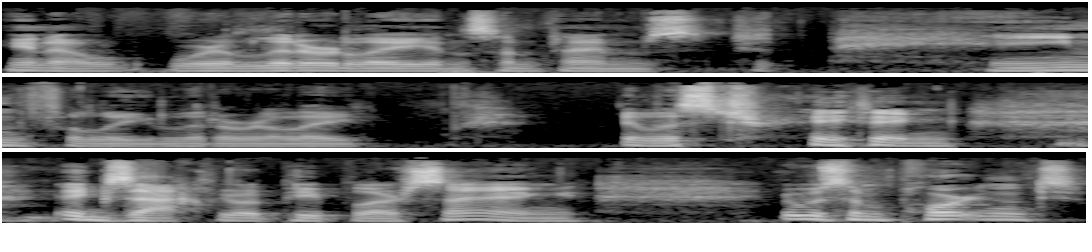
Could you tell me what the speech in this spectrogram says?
you know we're literally and sometimes just painfully literally illustrating exactly what people are saying it was important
